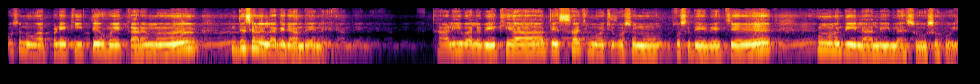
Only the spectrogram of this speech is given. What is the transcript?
ਉਸ ਨੂੰ ਆਪਣੇ ਕੀਤੇ ਹੋਏ ਕਰਮ ਦਿਸਣ ਲੱਗ ਜਾਂਦੇ ਨੇ। ਥਾਲੀ ਵੱਲ ਵੇਖਿਆ ਤੇ ਸੱਚਮੁੱਚ ਉਸ ਨੂੰ ਉਸ ਦੇ ਵਿੱਚ ਖੂਨ ਦੀ ਲਾਲੀ ਮਹਿਸੂਸ ਹੋਈ।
